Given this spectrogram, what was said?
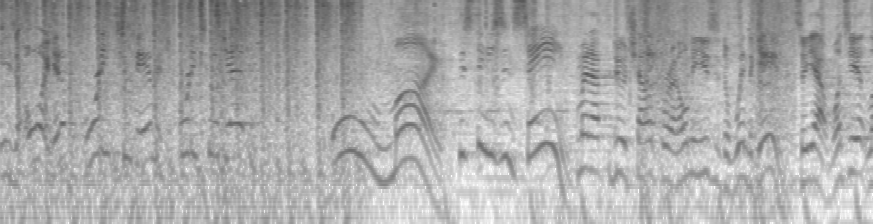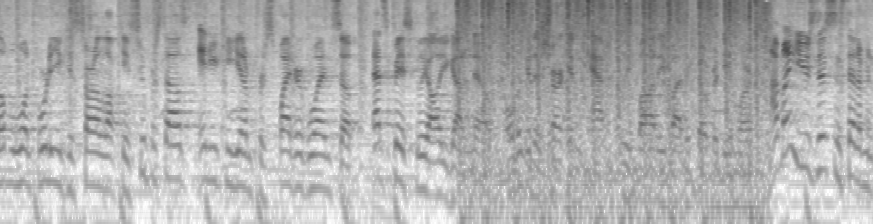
He's, oh, I hit him 42 damage. 42 again. Oh my, this thing is insane. I might have to do a challenge where I only use it to win the game. So yeah, once you hit level 140, you can start unlocking super styles and you can get them for Spider-Gwen. So that's basically all you got to know. Oh, look at the shark getting absolutely bodied by the Cobra DMR. I might use this instead of an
